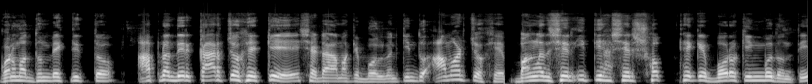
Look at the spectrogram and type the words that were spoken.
গণমাধ্যম ব্যক্তিত্ব। আপনাদের কার চোখে কে সেটা আমাকে বলবেন। কিন্তু আমার চোখে বাংলাদেশের ইতিহাসের সব থেকে বড় কিংবদন্তি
